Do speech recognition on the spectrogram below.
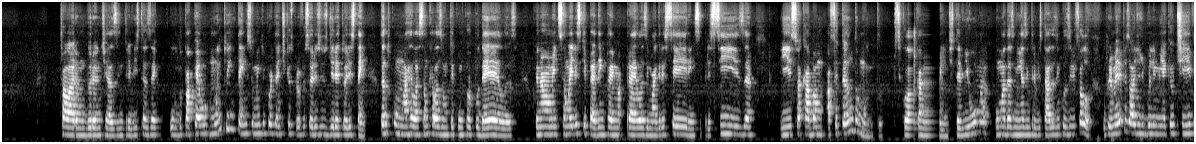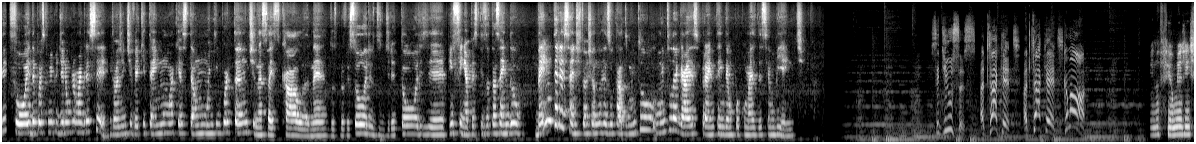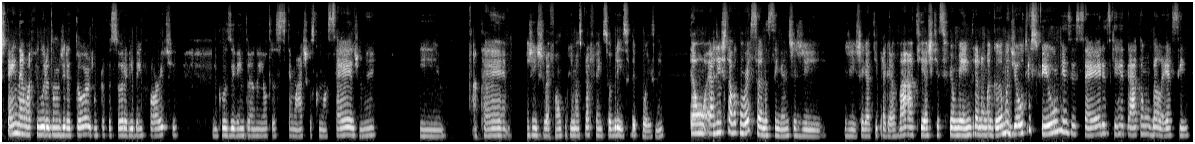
Falaram durante as entrevistas é o do papel muito intenso e muito importante que os professores e os diretores têm, tanto com a relação que elas vão ter com o corpo delas, porque normalmente são eles que pedem para elas emagrecerem, se precisa, e isso acaba afetando muito psicologicamente. Teve uma, uma das minhas entrevistadas, inclusive, falou: o primeiro episódio de bulimia que eu tive foi depois que me pediram para emagrecer. Então a gente vê que tem uma questão muito importante nessa escala, né, dos professores, dos diretores, e enfim, a pesquisa está sendo bem interessante. Estou achando resultados muito, muito legais para entender um pouco mais desse ambiente. Seduce Attack it! Attack it! Come on! E no filme a gente tem né, uma figura de um diretor, de um professor ali bem forte, inclusive entrando em outras temáticas como assédio, né? E até a gente vai falar um pouquinho mais para frente sobre isso depois, né? Então, a gente estava conversando assim antes de, de chegar aqui para gravar, que acho que esse filme entra numa gama de outros filmes e séries que retratam o balé assim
